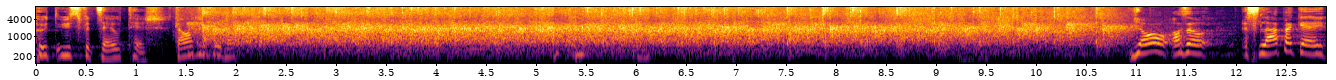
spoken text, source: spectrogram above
heute uns erzählt hast. Danke dir. Ja, also das Leben geht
